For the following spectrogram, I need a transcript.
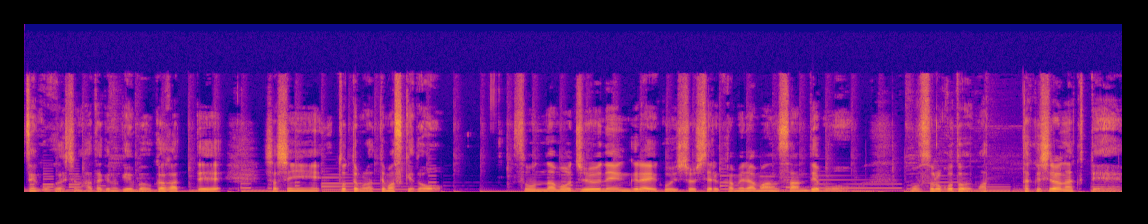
全国各地の畑の現場を伺って写真撮ってもらってますけどそんなもう10年ぐらいご一緒してるカメラマンさんでももうそのことを全く知らなくて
